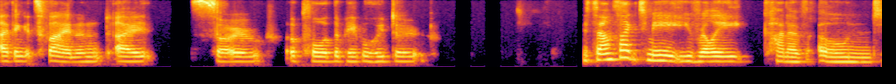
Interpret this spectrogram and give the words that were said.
I think it's fine and I so applaud the people who do. It sounds like to me you've really kind of owned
